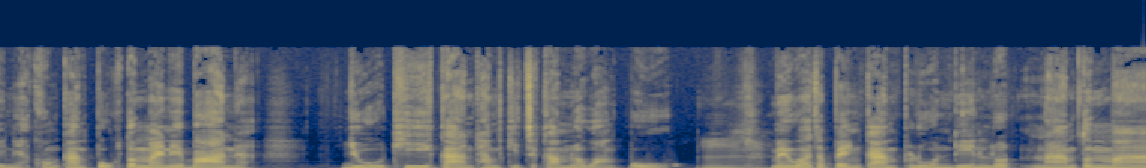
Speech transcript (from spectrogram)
ยเนี่ยของการปลูกต้นไม้ในบ้านเนี่ยอยู่ที่การทำกิจกรรมระหว่างปลูกอืมไม่ว่าจะเป็นการพรวนดินรดน้ำต้นไม้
